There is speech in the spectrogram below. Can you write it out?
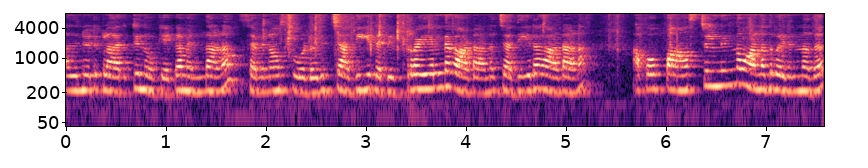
അതിനൊരു ക്ലാരിറ്റി നോക്കിയേക്കാം. എന്താണ്? സെവൻ ഓഫ് സോഡ് ഒരു ചതിയുടെ ബിട്രയലിന്റെ കാർഡാണ് ചതിയുടെ കാർഡാണ് അപ്പോൾ പാസ്റ്റിൽ നിന്നുമാണ് അത് വരുന്നത്.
